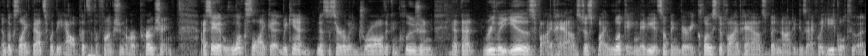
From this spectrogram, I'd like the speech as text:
it looks like that's what the outputs of the function are approaching. I say it looks like it. We can't necessarily draw the conclusion that that really is 5 halves just by looking. Maybe it's something very close to 5 halves, but not exactly equal to it.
